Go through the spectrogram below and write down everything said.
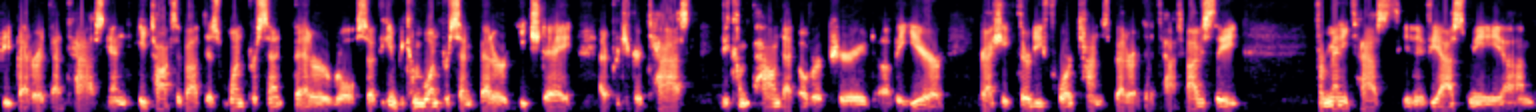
be better at that task. And he talks about this 1% better rule. So if you can become 1% better each day at a particular task, if you compound that over a period of a year, you're actually 34 times better at the task. Obviously, for many tasks, you know, if you ask me, um,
